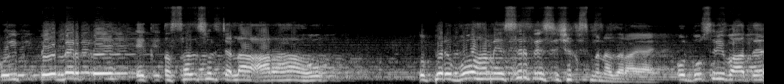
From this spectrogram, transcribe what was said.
कोई पेदर पे एक तसलसल चला आ रहा हो तो फिर वो हमें सिर्फ़ इस शख्स में नज़र आया है। और दूसरी बात है,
